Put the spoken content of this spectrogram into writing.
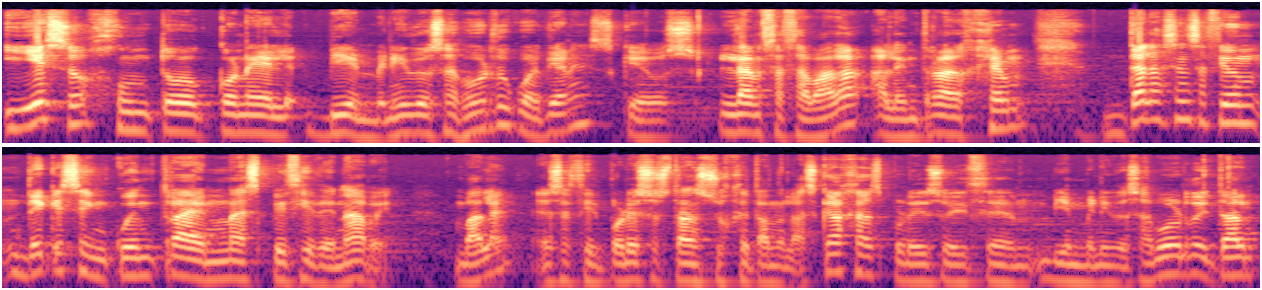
Y eso, junto con el bienvenidos a bordo, guardianes, que os lanza Zabala al entrar al Geon, da la sensación de que se encuentra en una especie de nave, ¿vale? Es decir, por eso están sujetando las cajas, por eso dicen bienvenidos a bordo y tal.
